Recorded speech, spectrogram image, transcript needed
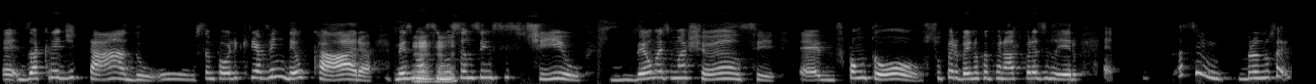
é, desacreditado. O São Paulo queria vender o cara. Mesmo uhum. assim, o uhum. Santos insistiu, deu mais uma chance, é, despontou super bem no Campeonato Brasileiro. É, assim, Bruno, você,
